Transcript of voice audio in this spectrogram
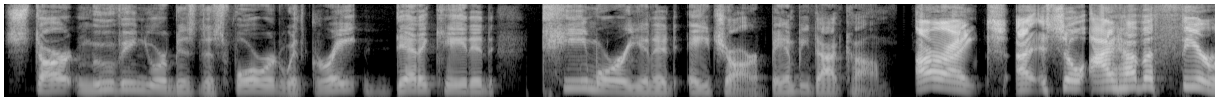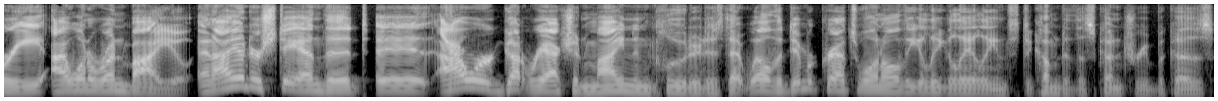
Start moving your business forward with great, dedicated, team oriented HR. Bambee.com. All right. Uh, so I have a theory I want to run by you. And I understand that uh, our gut reaction, mine included, is that, well, the Democrats want all the illegal aliens to come to this country because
